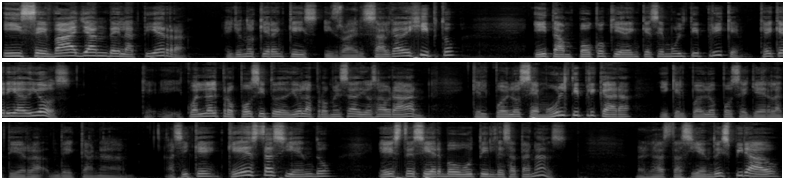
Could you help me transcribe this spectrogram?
y se vayan de la tierra. Ellos no quieren que Israel salga de Egipto y tampoco quieren que se multipliquen. ¿Qué quería Dios? ¿Y cuál era el propósito de Dios, la promesa de Dios a Abraham? Que el pueblo se multiplicara y que el pueblo poseyera la tierra de Canaán. Así que, ¿qué está haciendo este siervo útil de Satanás? ¿Verdad? Está siendo inspirado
